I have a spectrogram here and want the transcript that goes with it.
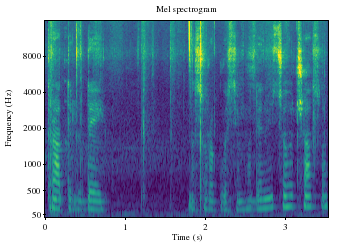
Втрати людей на 48 годин від цього часу.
